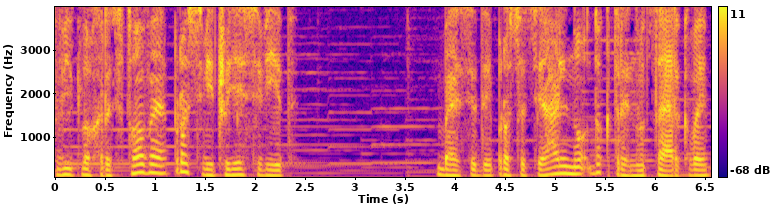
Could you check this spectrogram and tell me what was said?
Світло Христове просвічує світ. Бесіди про соціальну доктрину церкви.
